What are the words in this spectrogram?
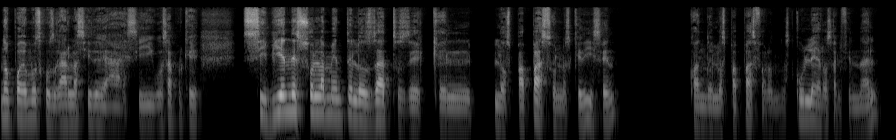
no podemos juzgarlo así de, ah, sí, o sea, porque si vienes solamente los datos de que los papás son los que dicen, cuando los papás fueron unos culeros al final,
